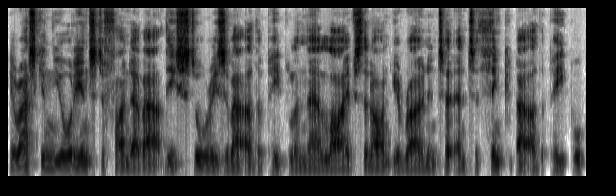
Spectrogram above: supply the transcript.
You're asking the audience to find out about these stories about other people and their lives that aren't your own and to, and to think about other people.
